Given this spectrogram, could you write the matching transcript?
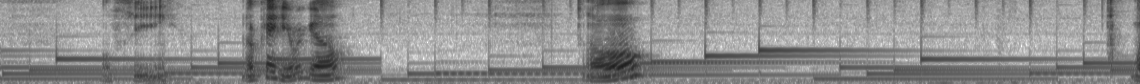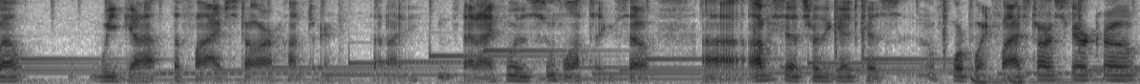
We'll see. Okay, here we go. Oh. Well, we got the five-star hunter that I that I was wanting. So uh, obviously that's really good because 4.5 star scarecrow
